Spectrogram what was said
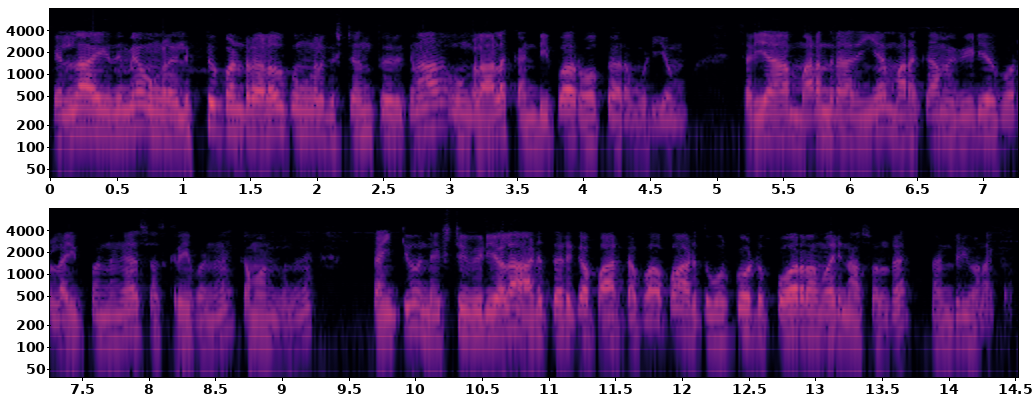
எல்லா இதுவுமே உங்களை லிஃப்ட் பண்ணுற அளவுக்கு உங்களுக்கு ஸ்ட்ரென்த் இருக்குன்னா உங்களால் கண்டிப்பாக ரோப் ஏற முடியும். சரியா மறந்துடாதீங்க. மறக்காமல் வீடியோக்கு ஒரு லைக் பண்ணுங்கள் சப்ஸ்கிரைப் பண்ணுங்கள் கமெண்ட் பண்ணுங்கள் தேங்க்யூ நெக்ஸ்ட் வீடியோவில் அடுத்த இருக்க பார்ட்டை பார்ப்போம். அடுத்து ஒர்க் அவுட் போடுற மாதிரி நான் சொல்கிறேன் நன்றி வணக்கம்.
